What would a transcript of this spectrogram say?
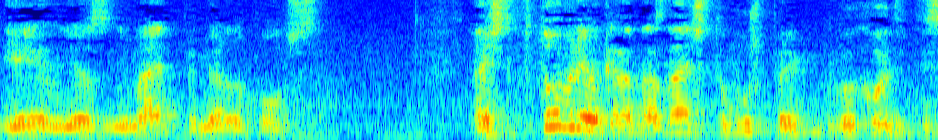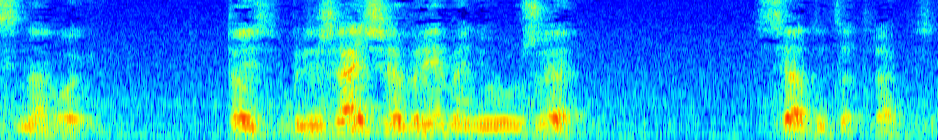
ей, у нее занимает примерно полчаса. Значит, в то время, когда что муж выходит из синагоги, то есть в ближайшее время они уже сядут за трапезу,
